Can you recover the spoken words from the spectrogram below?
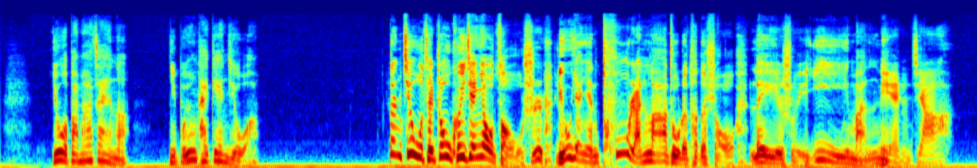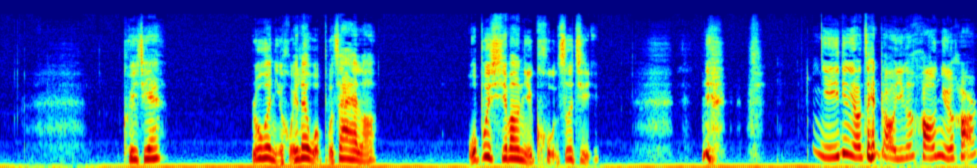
有我爸妈在呢，你不用太惦记我。但就在周奎坚要走时，刘艳艳突然拉住了他的手，泪水溢满脸颊。奎坚，如果你回来我不在了，我不希望你苦自己。你，你一定要再找一个好女孩。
